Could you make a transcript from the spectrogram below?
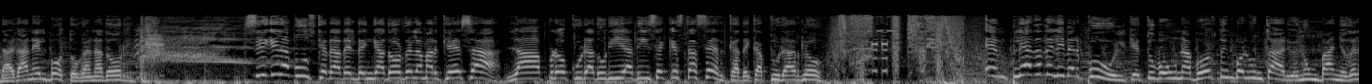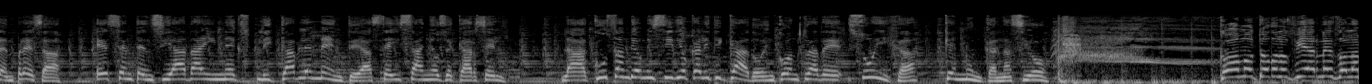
darán el voto ganador. Sigue la búsqueda del vengador de la marquesa. La Procuraduría dice que está cerca de capturarlo. Empleada de Liverpool que tuvo un aborto involuntario en un baño de la empresa es sentenciada inexplicablemente a seis años de cárcel. La acusan de homicidio calificado en contra de su hija que nunca nació. Como todos los viernes, Lola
